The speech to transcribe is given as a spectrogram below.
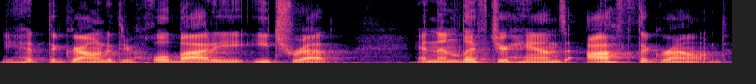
You hit the ground with your whole body each rep, and then lift your hands off the ground.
